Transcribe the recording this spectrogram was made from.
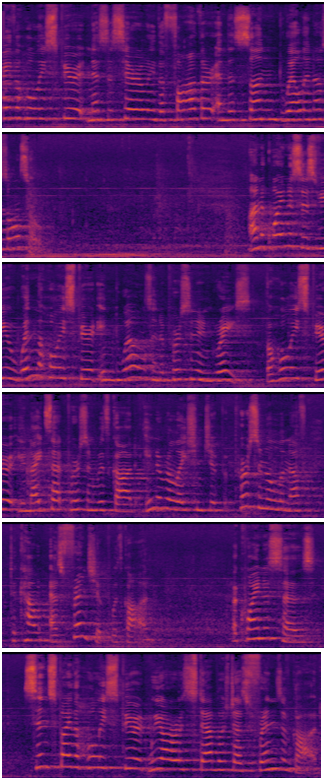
by the Holy Spirit, necessarily the Father and the Son dwell in us also. On Aquinas' view, when the Holy Spirit indwells in a person in grace, the Holy Spirit unites that person with God in a relationship personal enough to count as friendship with God. Aquinas says, Since by the Holy Spirit we are established as friends of God,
